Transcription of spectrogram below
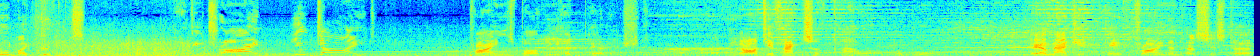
Oh my goodness! Mighty Trine! You died! Trine's body had perished, but the artifacts of power were born. Their magic gave Trine and her sister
